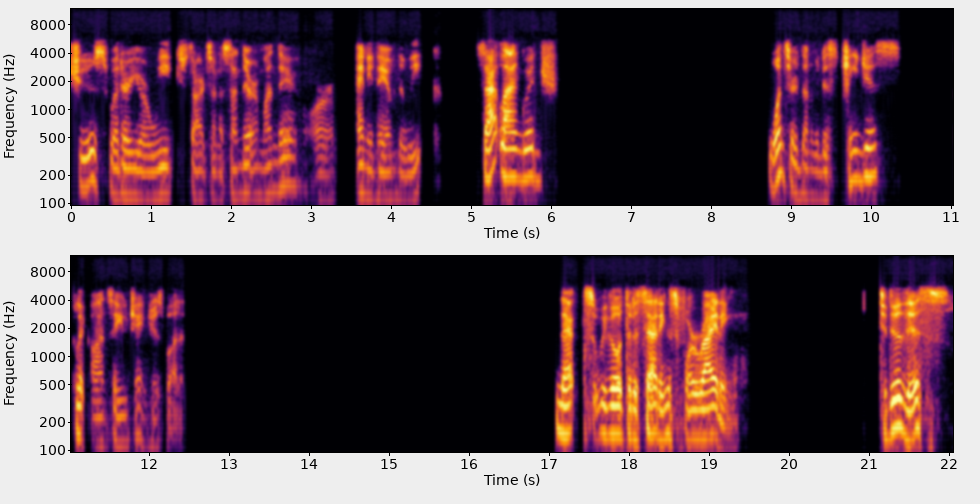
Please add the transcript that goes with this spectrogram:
choose whether your week starts on a Sunday or Monday or any day of the week. Site language. Once you're done with these changes, click on Save Changes button. Next, we go to the settings for writing. To do this,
